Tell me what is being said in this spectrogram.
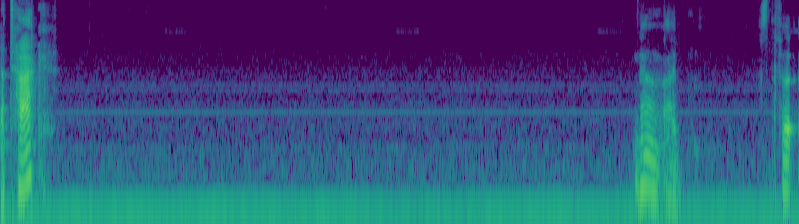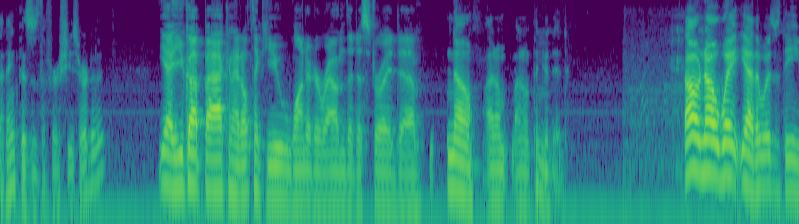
attack. No, I. It's the fir- I think this is the first she's heard of it. Yeah, you got back, and I don't think you wandered around the destroyed. Uh... No, I don't. I don't think I did. Oh no! Wait, yeah, there was the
